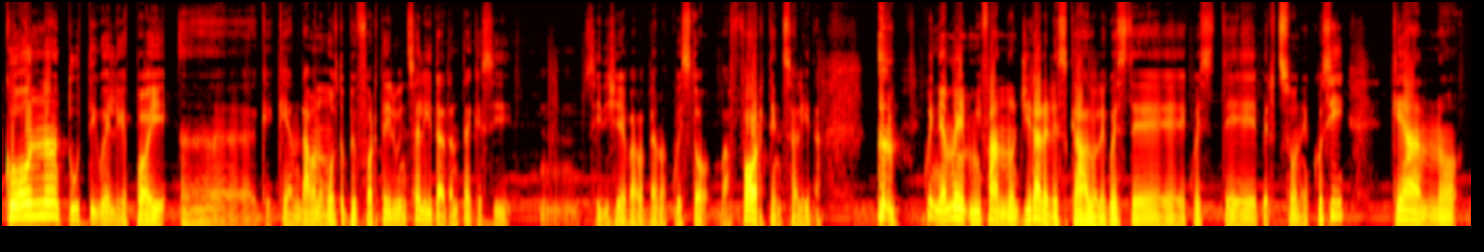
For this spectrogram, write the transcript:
con tutti quelli che poi eh, che, che andavano molto più forte di lui in salita, tant'è che si, mh, si diceva, vabbè, ma questo va forte in salita. Quindi a me mi fanno girare le scatole queste, queste persone così che hanno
